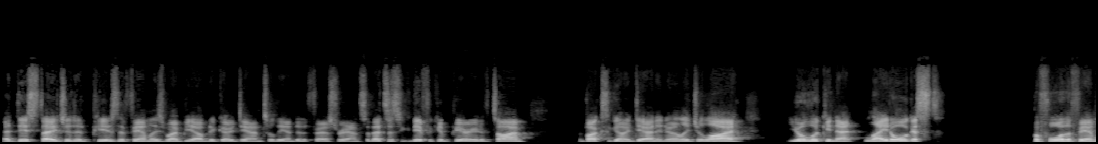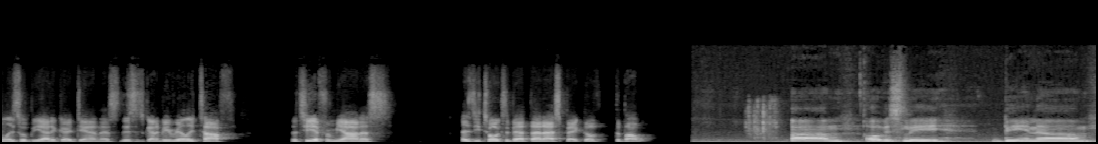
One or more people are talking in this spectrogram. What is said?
at this stage it appears that families won't be able to go down until the end of the first round. So that's a significant period of time. The Bucks are going down in early July. you're looking at late August before the families will be able to go down there. So this is going to be really tough. Let's hear from Giannis as he talks about that aspect of the bubble. Um, obviously, being um,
